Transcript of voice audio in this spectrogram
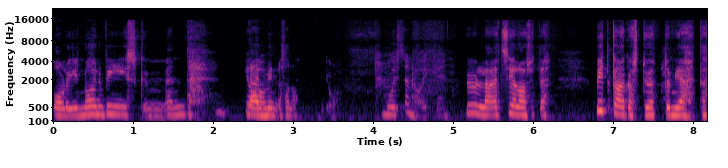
oli noin 50. Joo. Näin Minna sanoi. Joo. Muistan oikein. Kyllä, että siellä on sitten pitkäaikaistyöttömiä, että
